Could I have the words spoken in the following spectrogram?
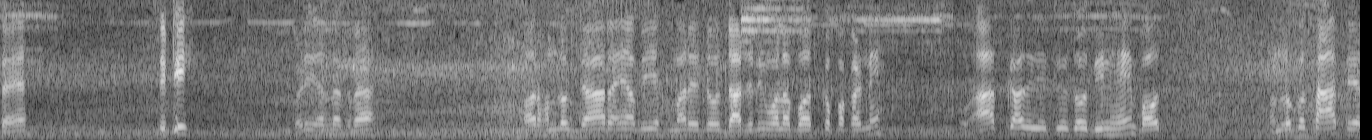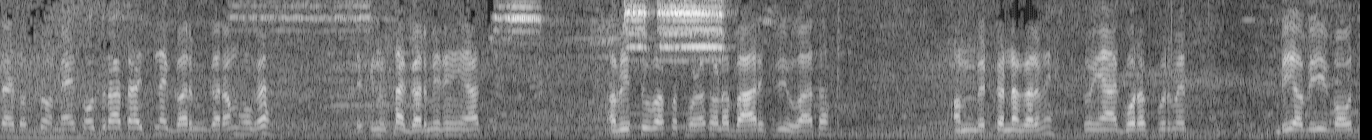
शहर सिटी बढ़िया लग रहा है। और हम लोग जा रहे हैं अभी हमारे जो दार्जिलिंग वाला बस को पकड़ने। तो आज का जो जो दिन है, बहुत हम लोग को साथ दे रहा है दोस्तों। मैं सोच रहा था इतने गर्म गर्म होगा, लेकिन उतना गर्मी नहीं है आज। अभी सुबह को थोड़ा थोड़ा बारिश भी हुआ था अंबेडकर नगर में। तो यहाँ गोरखपुर में भी अभी बहुत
